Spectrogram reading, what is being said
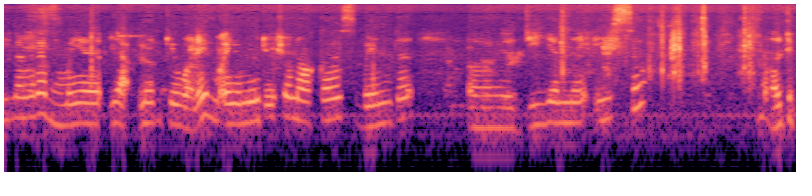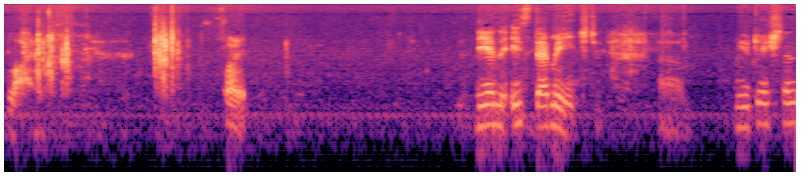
ඊළඟට මය ය කිව්වනේ my mutation occurs when the uh, DNA is multiplied. Sorry. DNA is damaged. um, mutation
